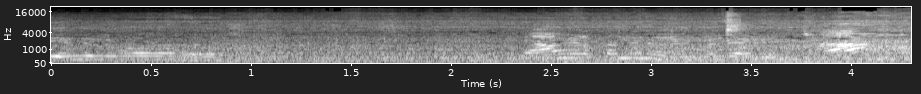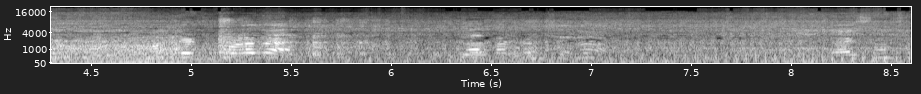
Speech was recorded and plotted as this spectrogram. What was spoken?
ಏನಿಲ್ಲ ಯಾವ ಹೇಳ್ತಾನೆ ಹಾ ಮಾರ್ಕೆಟ್ ಒಳಗ ಲೈಸೆನ್ಸ್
